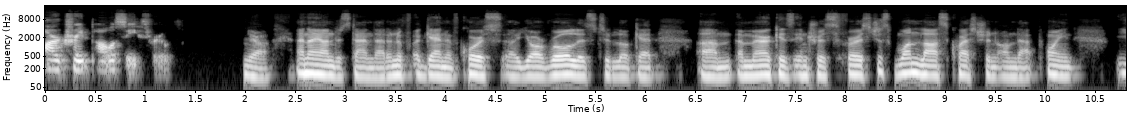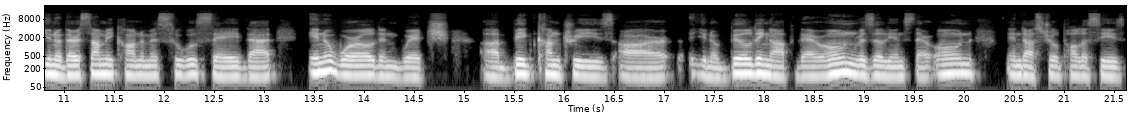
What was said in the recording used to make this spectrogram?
our trade policy through. Yeah, and I understand that. And if, again, of course, uh, your role is to look at um, America's interests first. Just one last question on that point. You know, there are some economists who will say that in a world in which uh, big countries are, you know, building up their own resilience, their own industrial policies,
